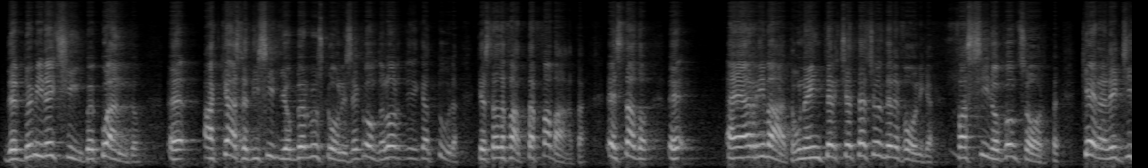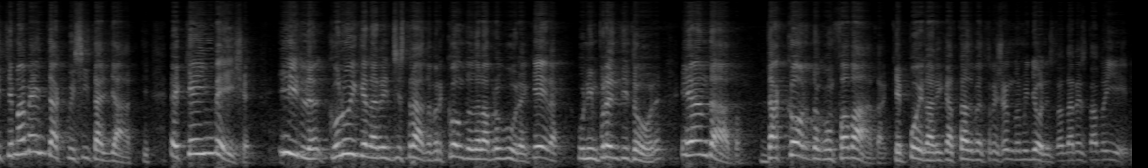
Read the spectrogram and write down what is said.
del 2005, quando eh, a casa di Silvio Berlusconi, secondo l'ordine di cattura che è stata fatta a Favata, è, stato, eh, è arrivata una intercettazione telefonica Fassino Consorte che era legittimamente acquisita agli atti e che invece il, colui che l'ha registrato per conto della procura, che era un imprenditore, è andato d'accordo con Favata, che poi l'ha ricattato per 300 milioni, è stato arrestato ieri,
